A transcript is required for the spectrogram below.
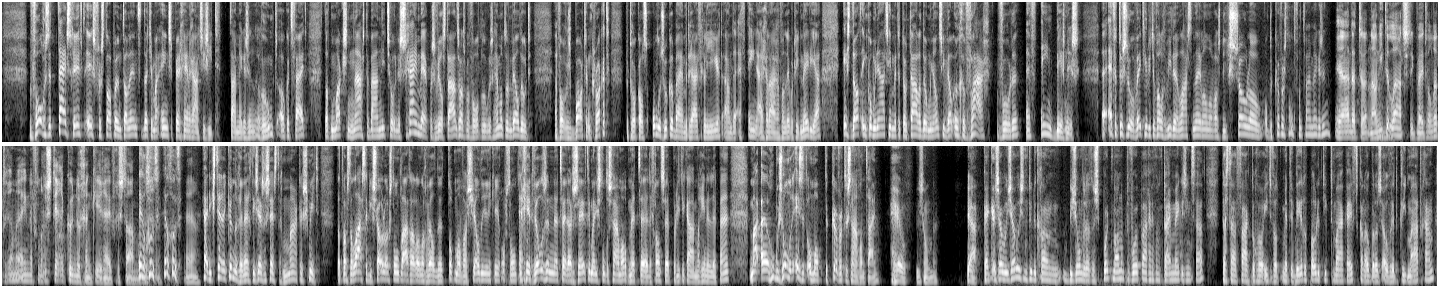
Volgens het tijdschrift is Verstappen een talent dat je maar eens per generatie ziet. Time Magazine roemt ook het feit dat Max naast de baan niet zo in de schijnwerpers wil staan, zoals bijvoorbeeld Lewis Hamilton wel doet. En volgens Barton Crockett, betrokken als onderzoeker bij een bedrijf gelieerd aan de F1-eigenaren van Liberty Media, is dat in combinatie met de totale dominantie wel een gevaar voor de F1-business. Eh, even tussendoor, weten jullie toevallig wie de laatste Nederlander was die solo op de cover stond van Time Magazine? Ja, dat, eh, nou niet de laatste. Ik weet wel dat er een, een of andere sterrenkundige een keer heeft gestaan. Heel Dus, goed, eh, heel goed. Ja. Ja, die sterrenkundige in 1966, Maarten Schmid. Dat was de laatste die solo stond. Later hadden we nog wel de topman van Shell die er een keer op stond. En Geert Wilders in eh, 2017, maar die stond er samen op met eh, de Franse politica Marine Le Pen. Maar eh, hoe bijzonder is het om op de cover te staan van Time? Heel bijzonder. Ja, kijk, sowieso is het natuurlijk gewoon bijzonder dat een sportman op de voorpagina van de Time Magazine staat. Daar staat vaak toch wel iets wat met de wereldpolitiek te maken heeft. Het kan ook wel eens over het klimaat gaan.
